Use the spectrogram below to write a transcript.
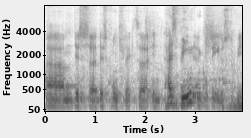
um, this, uh, this conflict uh, in, has been and continues to be.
